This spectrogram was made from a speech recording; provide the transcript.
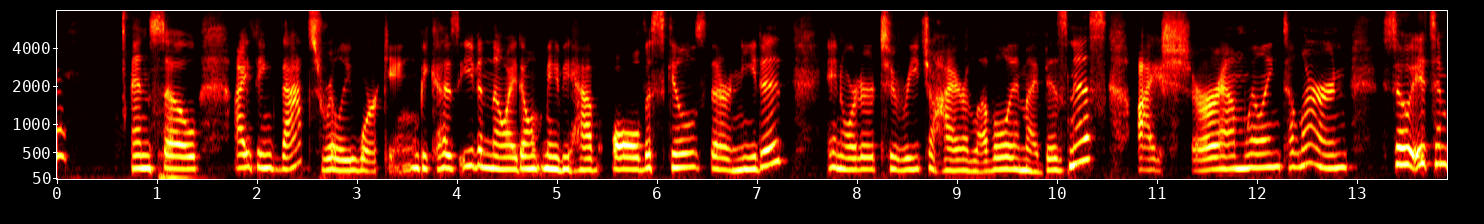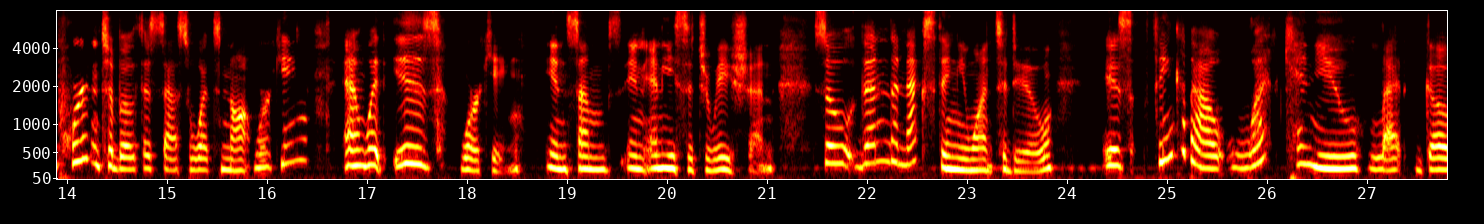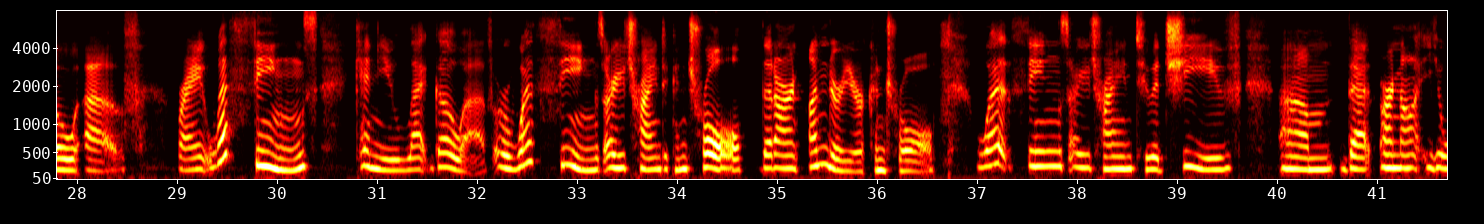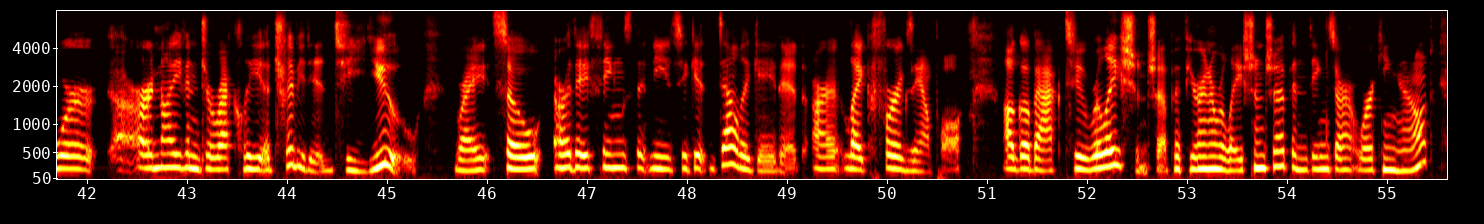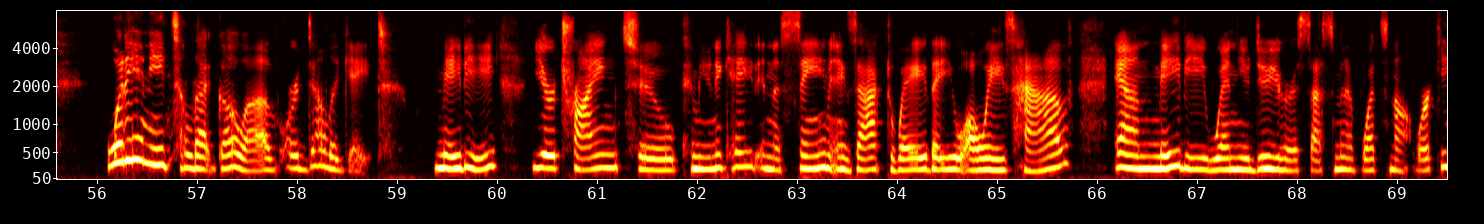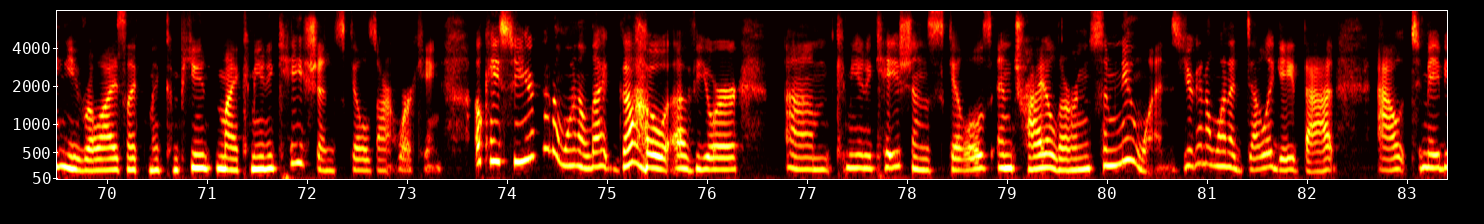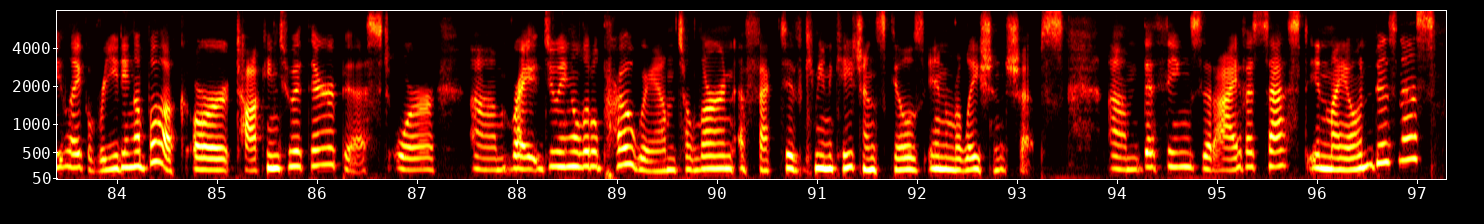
And so I think that's really working because even though I don't maybe have all the skills that are needed in order to reach a higher level in my business, I sure am willing to learn. So it's important to both assess what's not working and what is working in some in any situation. So then the next thing you want to do is think about what can you let go of? Right? What things can you let go of? Or what things are you trying to control that aren't under your control? What things are you trying to achieve um, that are not your, are not even directly attributed to you? Right. So, are they things that need to get delegated? Are like, for example, I'll go back to relationship. If you're in a relationship and things aren't working out, what do you need to let go of or delegate? Maybe you're trying to communicate in the same exact way that you always have. And maybe when you do your assessment of what's not working, you realize like my compute my communication skills aren't working. Okay, so you're going to want to let go of your um, communication skills and try to learn some new ones. You're going to want to delegate that out to maybe like reading a book or talking to a therapist or, um, right, doing a little program to learn effective communication skills in relationships. Um, the things that I've assessed in my own business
